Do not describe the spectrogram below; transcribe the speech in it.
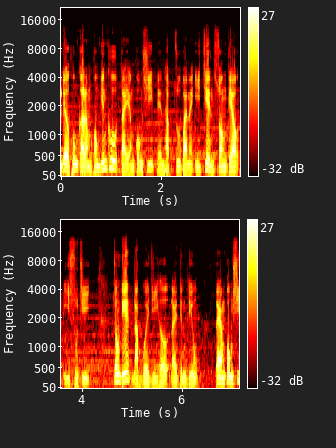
着丰嘉南风景区大洋公司联合主办的一箭双雕艺术季，将伫六月二号来登场。大洋公司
